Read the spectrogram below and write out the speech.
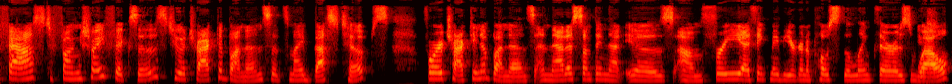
fast feng shui fixes to attract abundance. It's my best tips for attracting abundance, and that is something that is um, free. I think maybe you're going to post the link there as well.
